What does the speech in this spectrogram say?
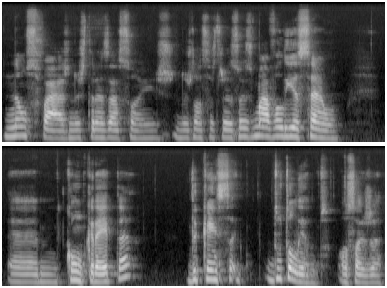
não se faz nas transações, nas nossas transações, uma avaliação eh, concreta de quem do talento, ou seja,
